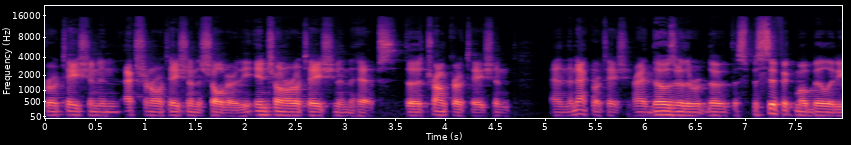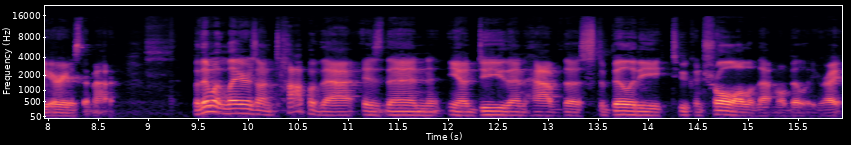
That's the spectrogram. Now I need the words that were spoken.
rotation and external rotation in the shoulder, the internal rotation in the hips, the trunk rotation, and the neck rotation, right? Those are the, the, the specific mobility areas that matter. But then what layers on top of that is then, you know, do you then have the stability to control all of that mobility, right?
